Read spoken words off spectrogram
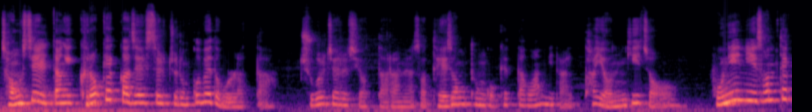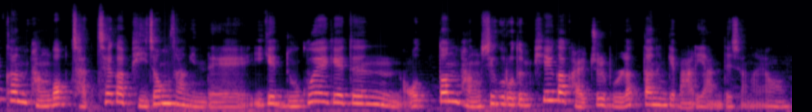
정 씨 일당이 그렇게까지 했을 줄은 꿈에도 몰랐다. 죽을 죄를 지었다라면서 대성통곡했다고 합니다. 다 연기죠. 본인이 선택한 방법 자체가 비정상인데 이게 누구에게든 어떤 방식으로든 피해가 갈 줄 몰랐다는 게 말이 안 되잖아요.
